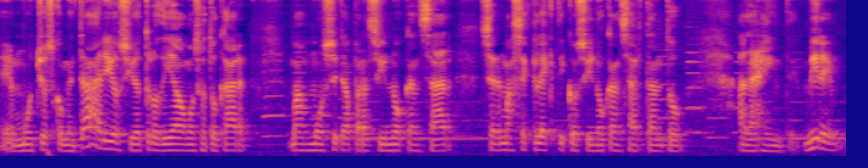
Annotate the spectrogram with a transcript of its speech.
eh, muchos comentarios y otro día vamos a tocar más música para así no cansar, ser más eclécticos y no cansar tanto a la gente. Miren,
